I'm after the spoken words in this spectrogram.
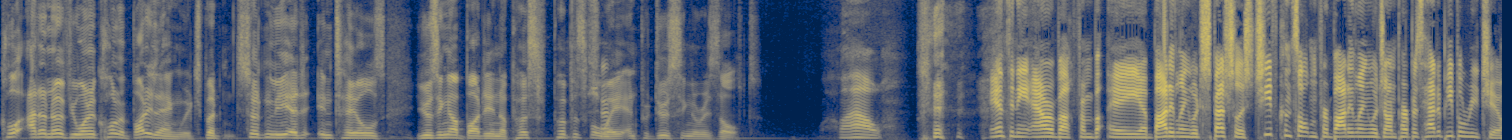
call, I don't know if you want to call it body language, but certainly it entails using our body in a purposeful Sure. way and producing a result. Wow. Anthony Auerbach from Bo- a, body language specialist, chief consultant for body language on purpose. How do people reach you?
